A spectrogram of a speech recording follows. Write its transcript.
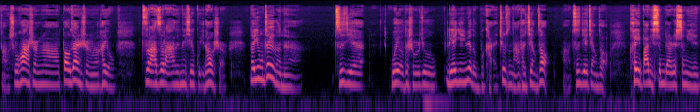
啊，说话声啊、报站声啊，还有。滋啦滋啦的那些轨道声，那用这个呢，直接我有的时候就连音乐都不开，就是拿它降噪啊，直接降噪，可以把你身边的声音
